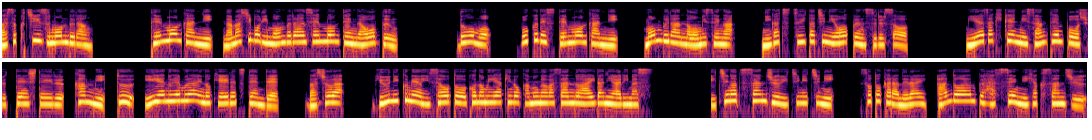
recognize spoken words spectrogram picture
バスクチーズモンブラン。天文館に生搾りモンブラン専門店がオープン。どうも、僕です天文館に、モンブランのお店が2月1日にオープンするそう。宮崎県に3店舗を出店している甘味 2ENMI の系列店で、場所は牛肉麺伊佐オとお好み焼きの鴨川さんの間にあります。1月31日に、外から狙いアンプ8230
